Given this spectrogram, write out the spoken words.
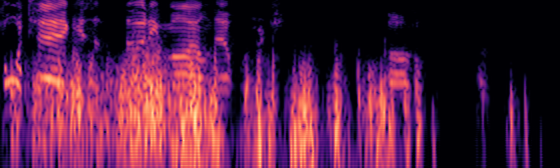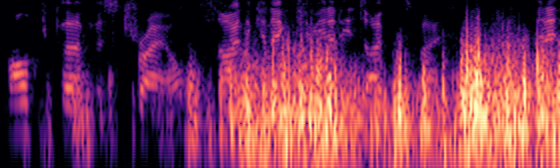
Fortag is a 30 mile network of, of multi-purpose trail designed to connect communities to open space. And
